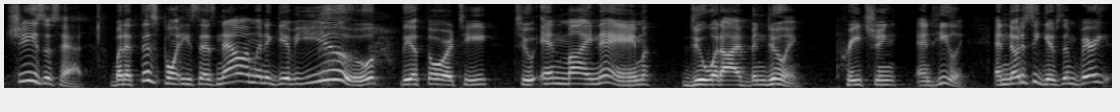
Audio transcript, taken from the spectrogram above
Jesus had. But at this point, he says, Now I'm going to give you the authority to, in my name, do what I've been doing preaching and healing. And notice he gives them very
